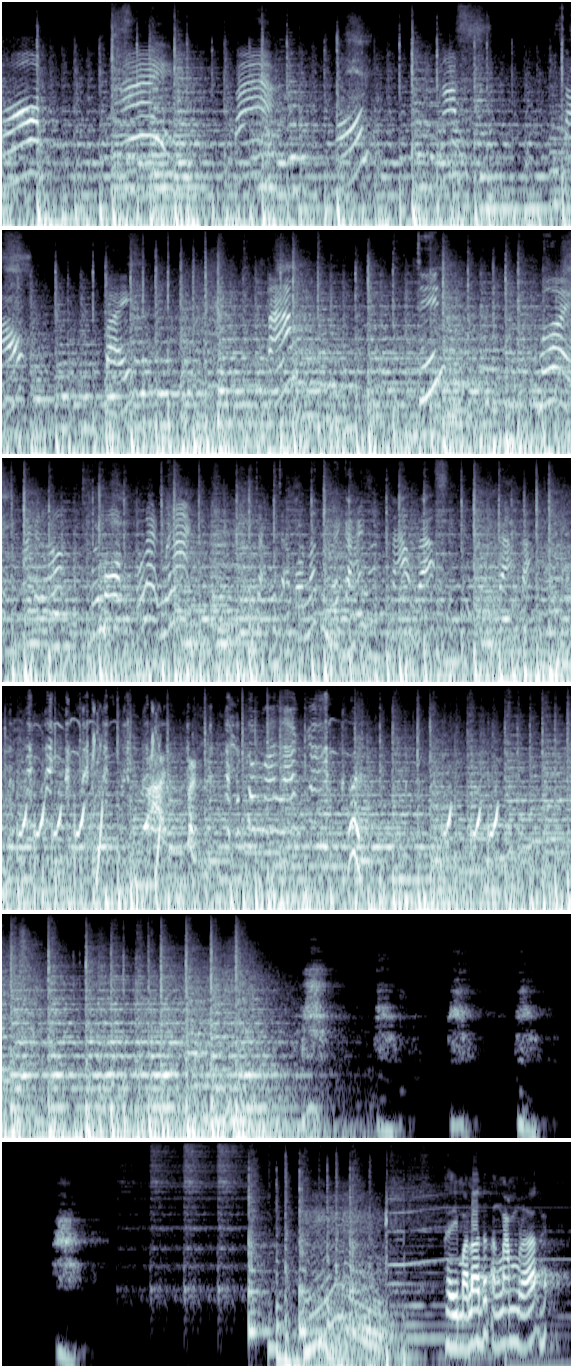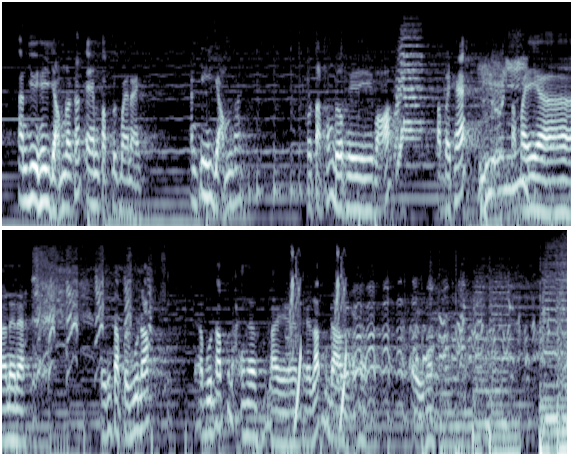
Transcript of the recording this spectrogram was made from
một, hai, ba, bốn, năm, sáu, bảy, tám, chín, mười. Hai cái nữa mười một cố lên mười hai. Chả chả còn mất mấy cái nữa. Đá không ra đá đá thì mà lên tới tầng 5 rồi đó anh duy hy vọng là các em tập được bài này. Anh chỉ hy vọng thôi. Còn tập không được thì bỏ tập bài khác. Tập bài à, này nè. Đừng tập bài pull up à, pull up nó nặng hơn bài bài lắp down nặng hơn. Tùy thôi.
